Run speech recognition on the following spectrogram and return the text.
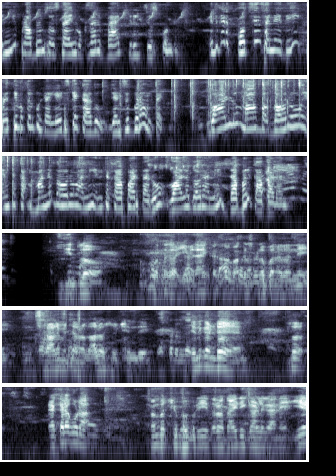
ఎన్ని ప్రాబ్లమ్స్ వస్తాయని ఒకసారి బ్యాక్ తిరిగి చూసుకోండి. ఎందుకంటే క్వశ్చన్స్ అనేది ప్రతి ఒక్కరికి ఉంటాయి. లేడీస్కే కాదు జెంట్స్కి కూడా ఉంటాయి. వాళ్ళు మా గౌరవం ఎంత మన గౌరవాన్ని ఎంత కాపాడతారో వాళ్ళ గౌరవాన్ని డబల్ కాపాడాలి. దీంట్లో కొత్తగా ఈ వినాయక వాకర్స్ క్లబ్ అనేదాన్ని ప్రారంభించాలని ఒక ఆలోచన వచ్చింది. ఎందుకంటే సో ఎక్కడ కూడా మెంబర్షిప్ ఫ్రీ తర్వాత ఐడి కార్డులు కానీ ఏ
